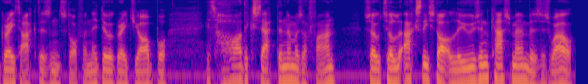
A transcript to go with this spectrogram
great actors and stuff, and they do a great job, but it's hard accepting them as a fan. So to actually start losing cast members as well,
